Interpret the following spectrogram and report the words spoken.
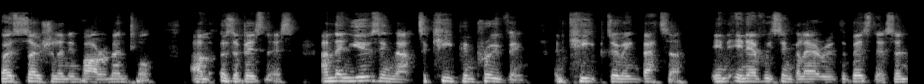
both social and environmental, um, as a business? And then using that to keep improving and keep doing better in, in every single area of the business. And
